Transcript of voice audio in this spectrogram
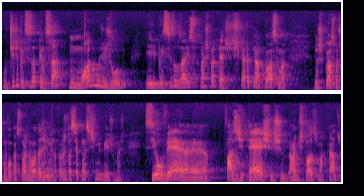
o Tite precisa pensar no módulo de jogo ele precisa usar isso mais para testes. Espero que na próxima, nos próximas convocações, na rodada de eliminatórias, ser com esse time mesmo. Mas se houver é, fases de testes, amistosos marcados,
